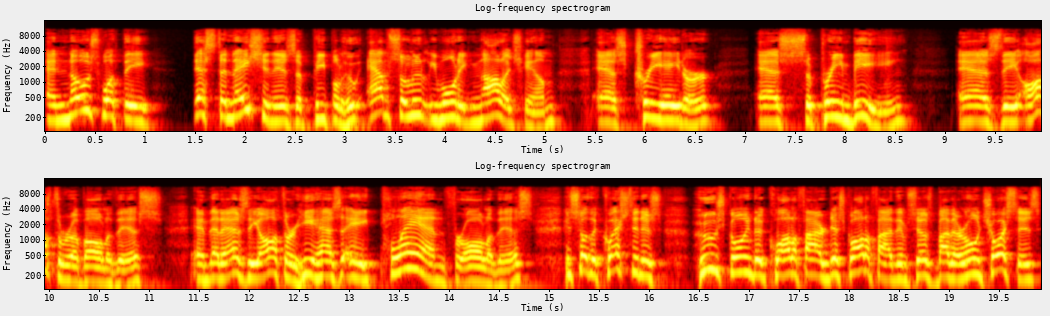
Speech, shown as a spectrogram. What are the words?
and knows what the destination is of people who absolutely won't acknowledge him as creator, as supreme being, as the author of all of this, and that as the author, he has a plan for all of this. And so the question is, who's going to qualify or disqualify themselves by their own choices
